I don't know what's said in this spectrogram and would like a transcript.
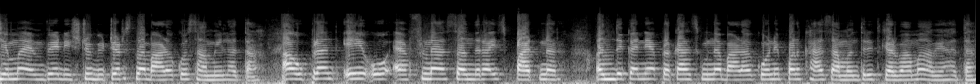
જેમાં એમવે ડિસ્ટ્રીબ્યુટર્સના બાળકો સામેલ હતા. આ ઉપરાંત એઓએફના સનરાઈઝ પાર્ટનર અંધકન્યા પ્રકાશના બાળકોને પણ ખાસ આમંત્રિત કરવામાં આવ્યા હતા.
